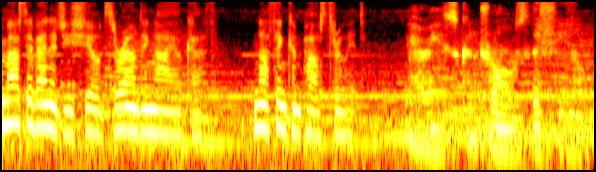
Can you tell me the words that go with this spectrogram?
Massive energy shield surrounding Iokath. Nothing can pass through it. Ares controls the shield.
